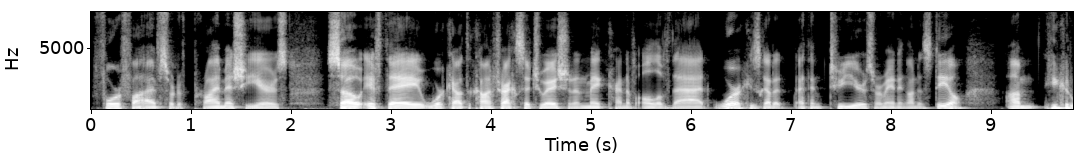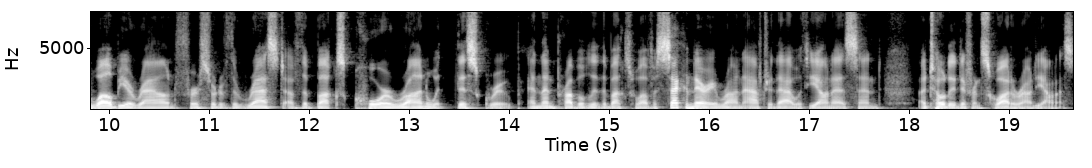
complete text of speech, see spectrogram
four or five sort of prime-ish years. So if they work out the contract situation and make kind of all of that work, he's got I think two years remaining on his deal. Um, he could well be around for sort of the rest of the Bucks core run with this group, and then probably the Bucks will have a secondary run after that with Giannis and a totally different squad around Giannis.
